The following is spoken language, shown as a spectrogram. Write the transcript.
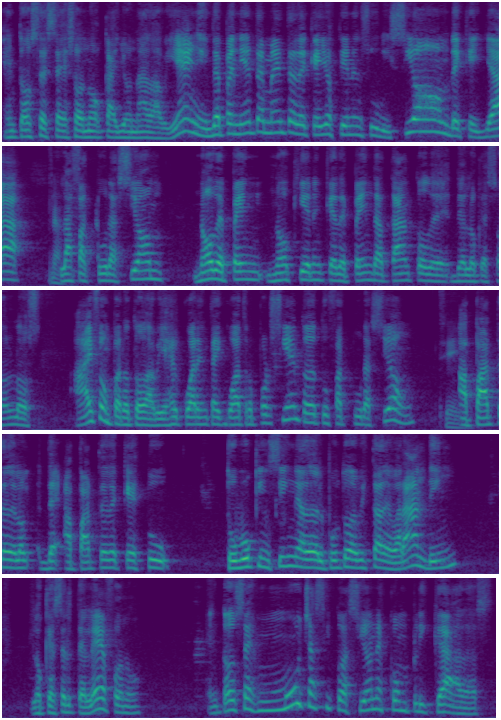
Entonces eso no cayó nada bien, independientemente de que ellos tienen su visión, de que ya la facturación no, depende, no quieren que dependa tanto de, de, lo que son los iPhone, pero todavía es el 44% de tu facturación, aparte, de lo, de, aparte de que es tu, tu book insignia desde el punto de vista de branding, lo que es el teléfono. Entonces, muchas situaciones complicadas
